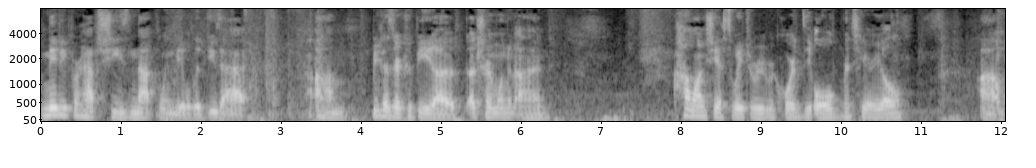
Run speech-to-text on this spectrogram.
maybe perhaps she's not going to be able to do that." Um, because there could be a, a term limit on how long she has to wait to re-record the old material um,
